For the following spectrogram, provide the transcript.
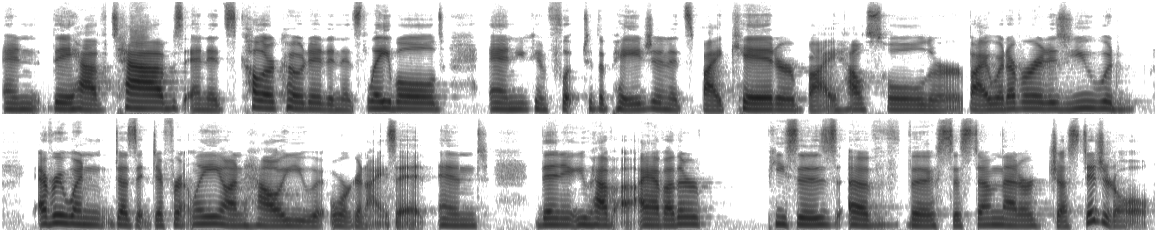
and they have tabs and it's color coded and it's labeled and you can flip to the page and it's by kid or by household or by whatever it is you would everyone does it differently on how you organize it. And then you have, I have other pieces of the system that are just digital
